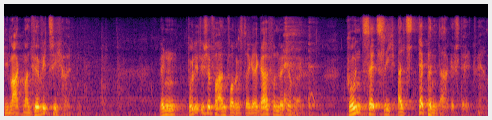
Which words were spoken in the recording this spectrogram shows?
Die mag man für witzig halten. Wenn politische Verantwortungsträger, egal von welcher Seite, grundsätzlich als Deppen dargestellt werden,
